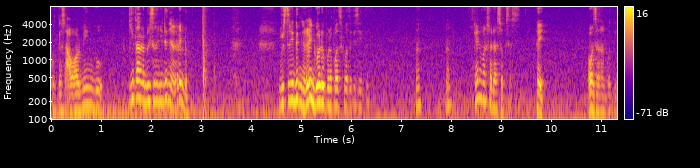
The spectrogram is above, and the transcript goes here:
podcast awal minggu. Kita lebih sering didengerin loh. Lebih sering didengerin gue daripada podcast podcast itu. Hah? Hah? Kalian sukses. Hei. Oh jarang putih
